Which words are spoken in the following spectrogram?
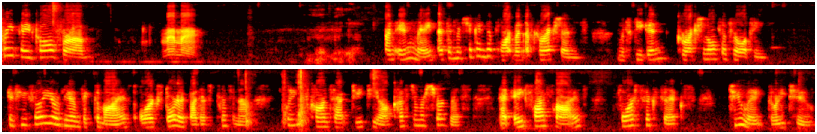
prepaid call from man. an inmate at the Michigan Department of Corrections, Muskegon Correctional Facility. If you feel you are being victimized or extorted by this prisoner, please contact GTL Customer Service at 855 466 2832.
